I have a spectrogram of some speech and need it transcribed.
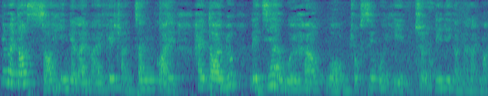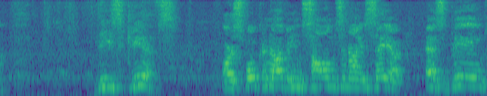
因为当时所献嘅礼物系非常珍贵，系代表你只系会向皇族先会献出呢啲咁嘅礼物。 These gifts are spoken of in Psalms and Isaiah as being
